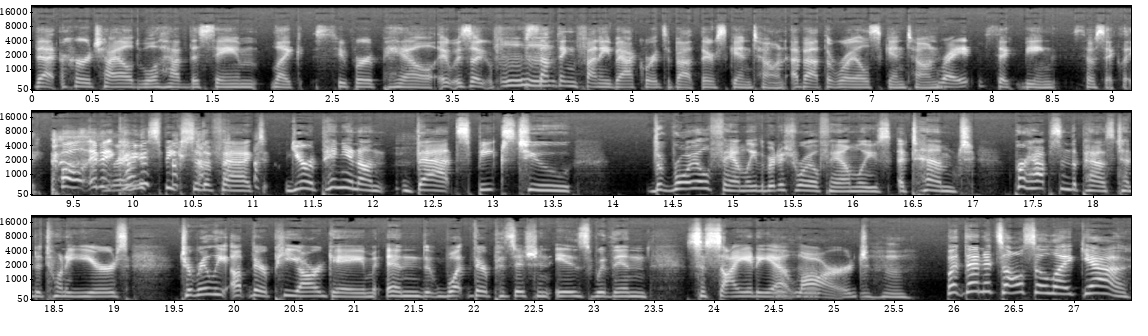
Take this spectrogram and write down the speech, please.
that her child will have the same like super pale. It was like Mm-hmm. something funny backwards about their skin tone, about the royal skin tone, Right. Sick being so sickly. Well, and it kind of speaks to the fact your opinion on that speaks to the royal family, the British royal family's attempt, perhaps in the past 10 to 20 years, to really up their PR game and what their position is within society at mm-hmm. large. Mm-hmm. But then it's also like, yeah,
